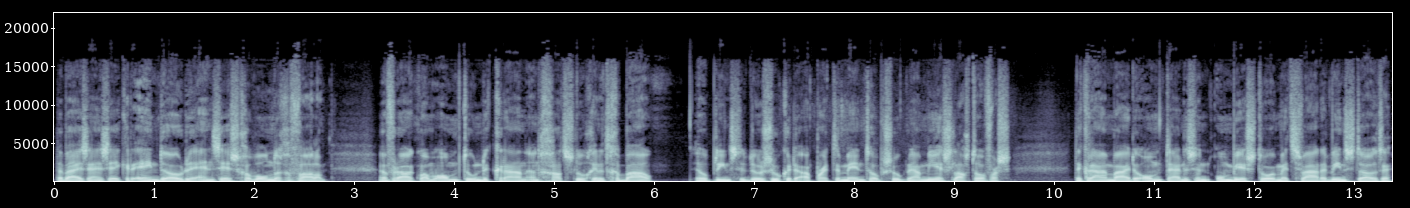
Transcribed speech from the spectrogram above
Daarbij zijn zeker één dode en zes gewonden gevallen. Een vrouw kwam om toen de kraan een gat sloeg in het gebouw. Hulpdiensten doorzoeken de appartementen op zoek naar meer slachtoffers. De kraan waaide om tijdens een onweerstorm met zware windstoten.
